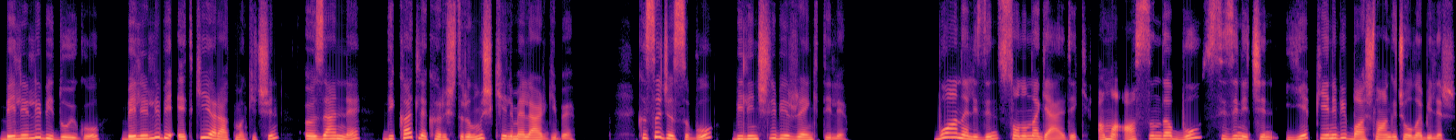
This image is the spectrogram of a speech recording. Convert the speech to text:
belirli bir duygu, belirli bir etki yaratmak için özenle, dikkatle karıştırılmış kelimeler gibi. Kısacası bu, bilinçli bir renk dili. Bu analizin sonuna geldik ama aslında bu sizin için yepyeni bir başlangıç olabilir.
